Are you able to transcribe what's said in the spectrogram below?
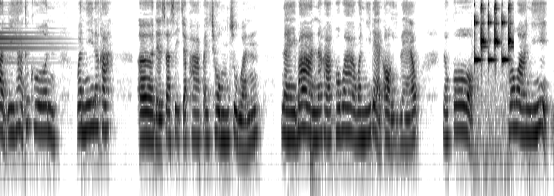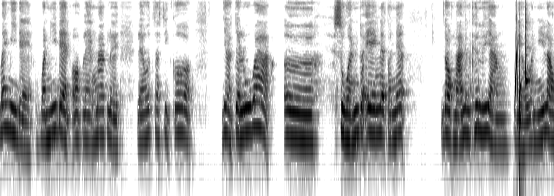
วัสดีค่ะทุกคนวันนี้นะคะเเดี๋ยวซาซิจะพาไปชมสวนในบ้านนะคะ เพราะว่าวันนี้แดดออกอีกแล้ว แล้วก็เมื่อวานนี้ไม่มีแดด วันนี้แดดออกแรงมากเลย แล้วซาซิก็อยากจะรู้ว่าเออสวนตัวเองเนี่ยตอนเนี้ยดอกไม้มันขึ้นหรือยัง เดี๋ยววันนี้เรา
